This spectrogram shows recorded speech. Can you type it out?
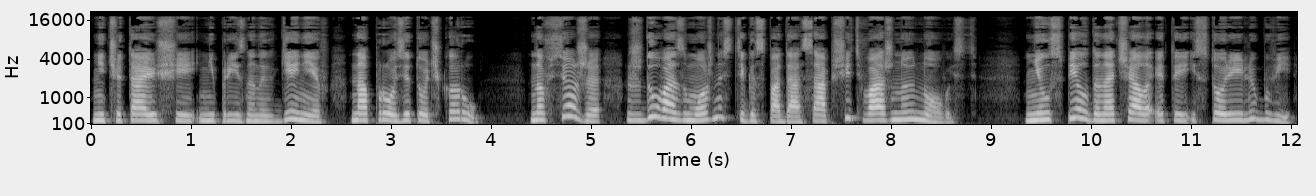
не читающий непризнанных гениев на прозе.ру. Но все же жду возможности, господа, сообщить важную новость. Не успел до начала этой истории любви,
